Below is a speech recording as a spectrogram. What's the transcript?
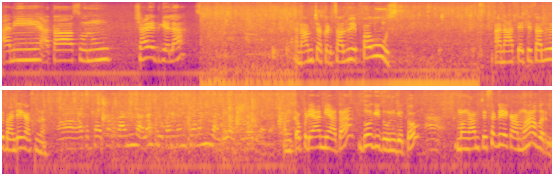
आणि आता सोनू शाळेत गेला. आणि आमच्याकडे चालू आहे पाऊस. आणि आत्याचे चालू आहे भांडे घासणं. आणि कपडे आम्ही आता दोघी धुवून घेतो. हा. मग आमचे सगळे कामं आवरले.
